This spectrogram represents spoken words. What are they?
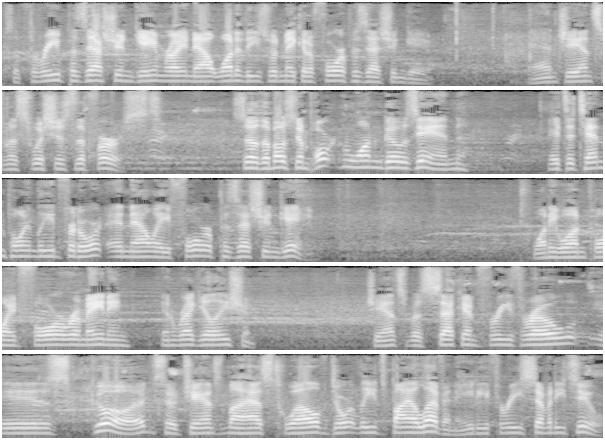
It's a three possession game right now. One of these would make it a four possession game. And Jansma swishes the first. So the most important one goes in. It's a 10 point lead for Dordt and now a four possession game. 21.4 remaining in regulation. Jansma's second free throw is good, so Jansma has 12. Dordt leads by 11, 83 72.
